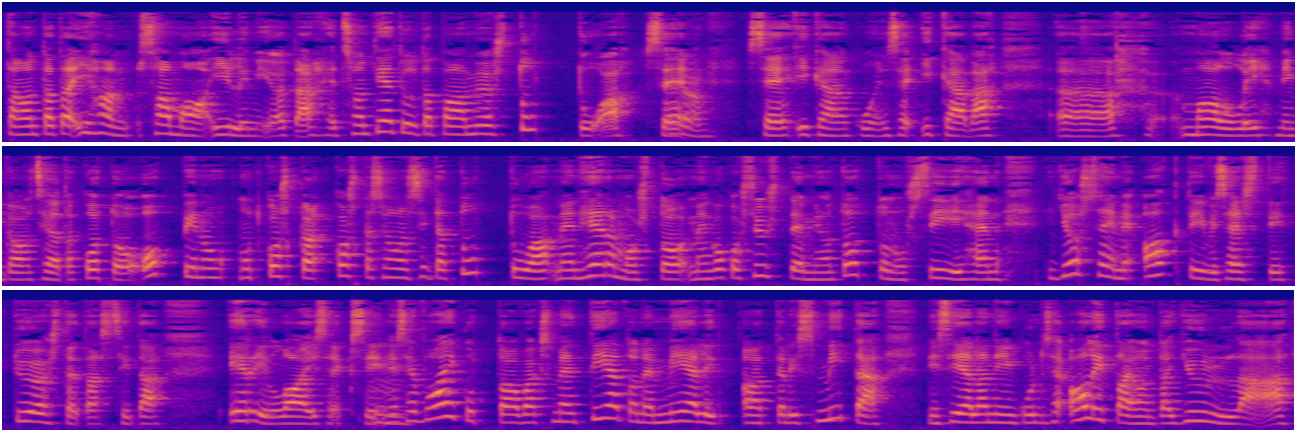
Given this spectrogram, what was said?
tämä on tätä ihan samaa ilmiötä, että se on tietyllä tapaa myös tuttua se, yeah. se ikään kuin se ikävä ö, malli, minkä on sieltä kotoa oppinut, mutta koska, koska se on sitä tuttua, meidän hermosto, meidän koko systeemi on tottunut siihen, niin jos ei me aktiivisesti työstetä sitä erilaiseksi, niin mm. niin se vaikuttaa, vaikka meidän tietoinen mieli ajattelisi mitä, niin siellä niin kuin se alitajunta jyllää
